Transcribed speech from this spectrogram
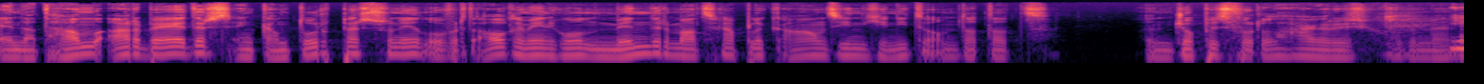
En dat handarbeiders en kantoorpersoneel over het algemeen gewoon minder maatschappelijk aanzien genieten, omdat dat een job is voor lagere geschoolde mensen.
